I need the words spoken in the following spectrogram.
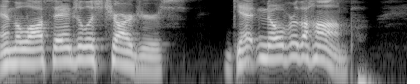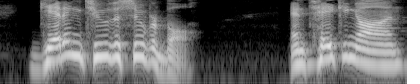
and the Los Angeles Chargers getting over the hump, getting to the Super Bowl, and taking on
